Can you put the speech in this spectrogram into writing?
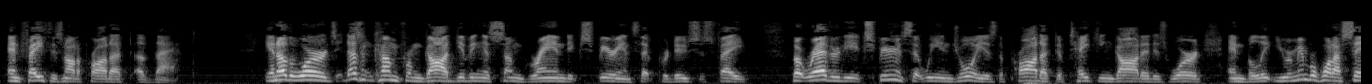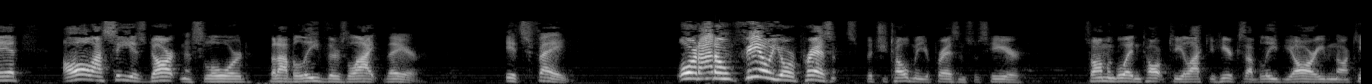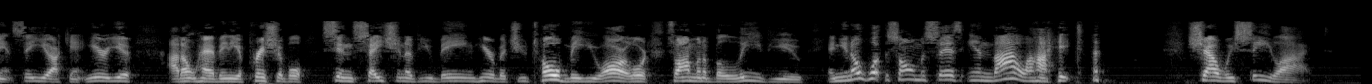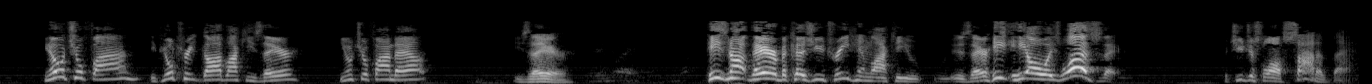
And faith is not a product of that. In other words, it doesn't come from God giving us some grand experience that produces faith, but rather the experience that we enjoy is the product of taking God at His word and believe. You remember what I said? All I see is darkness, Lord, but I believe there's light there. It's faith. Lord, I don't feel your presence, but you told me your presence was here. So I'm going to go ahead and talk to you like you're here because I believe you are, even though I can't see you, I can't hear you. I don't have any appreciable sensation of you being here, but you told me you are, Lord, so I'm going to believe you. And you know what the psalmist says? In thy light shall we see light. You know what you'll find? If you'll treat God like He's there, you know what you'll find out? He's there. He's not there because you treat him like he is there. He, he always was there. But you just lost sight of that.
